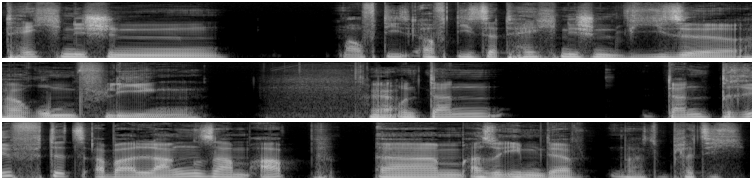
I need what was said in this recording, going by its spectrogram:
technischen, auf, die, auf dieser technischen Wiese herumfliegen. Ja. Und dann, dann driftet es aber langsam ab. Ähm, also eben, der also plötzlich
